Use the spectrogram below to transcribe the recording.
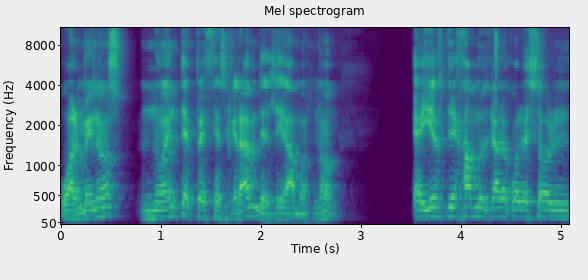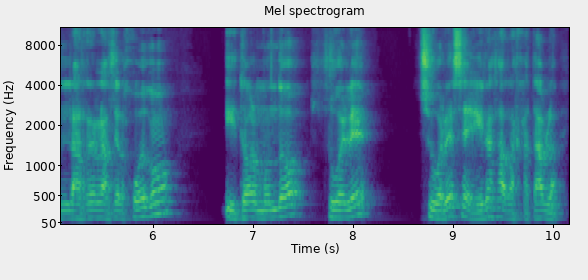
o al menos no entre peces grandes, digamos, ¿no? Ellos dejan muy claro cuáles son las reglas del juego y todo el mundo suele, suele seguirlas a rajatabla.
